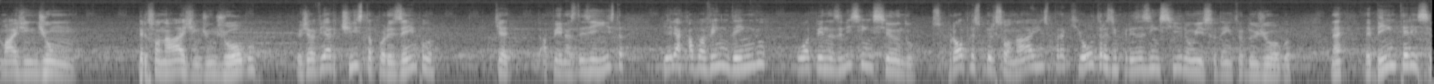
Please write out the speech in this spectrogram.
imagem de um personagem de um jogo. Eu já vi artista, por exemplo, que é apenas desenhista, e ele acaba vendendo ou apenas licenciando os próprios personagens para que outras empresas insiram isso dentro do jogo. Né? É bem interessante,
